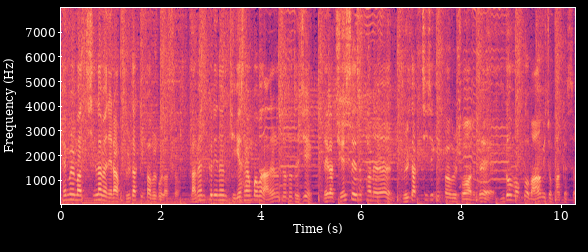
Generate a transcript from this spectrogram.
해물맛 신라면이랑 불닭김밥을 골랐어. 라면 끓이는 기계 사용법은 안 알려줘도 되지? 내가 GS에서 파는 불닭 치즈김밥을 좋아하는데 이거 먹고 마음이 좀 바뀌었어.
